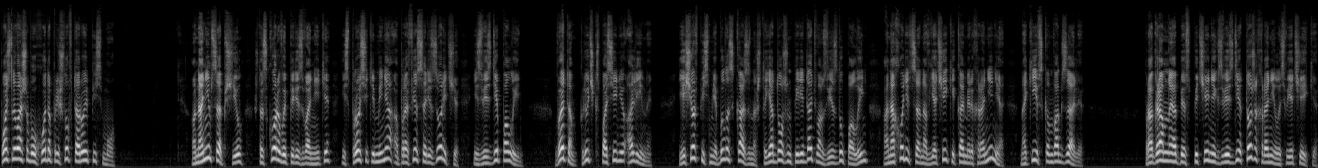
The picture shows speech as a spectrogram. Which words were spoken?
После вашего ухода пришло второе письмо. Аноним сообщил, что скоро вы перезвоните и спросите меня о профессоре Зориче и звезде Полынь. В этом ключ к спасению Алины. Еще в письме было сказано, что я должен передать вам звезду Полынь, а находится она в ячейке камеры хранения на Киевском вокзале. Программное обеспечение к звезде тоже хранилось в ячейке?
